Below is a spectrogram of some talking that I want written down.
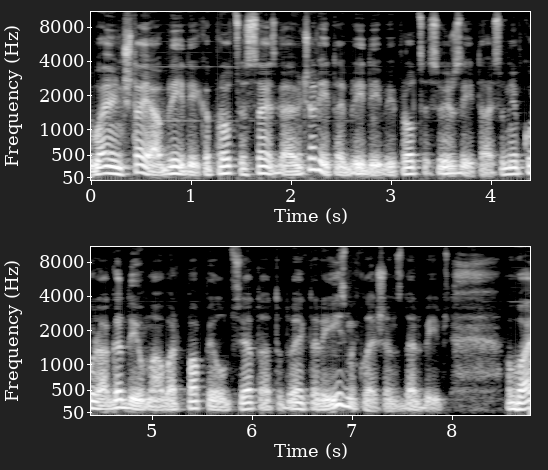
vai viņš tajā brīdī, kad process aizgāja, viņš arī tajā brīdī bija procesa virzītājs. Un, jebkurā gadījumā, var papildus ja, veikt arī izmeklēšanas darbības. Vai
